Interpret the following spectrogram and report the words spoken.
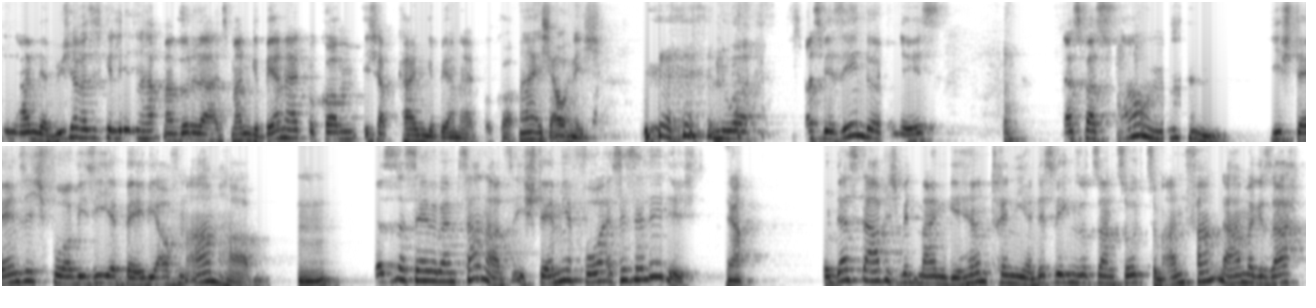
in einem der Bücher, was ich gelesen habe, man würde da als Mann Gebärneid bekommen. Ich habe keinen Gebärneid bekommen. Nein, ich auch nicht. Nur, was wir sehen dürfen, ist, das, was Frauen machen, die stellen sich vor, wie sie ihr Baby auf dem Arm haben. Mhm. Das ist dasselbe beim Zahnarzt. Ich stelle mir vor, es ist erledigt. Ja. Und das darf ich mit meinem Gehirn trainieren. Deswegen sozusagen zurück zum Anfang. Da haben wir gesagt,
